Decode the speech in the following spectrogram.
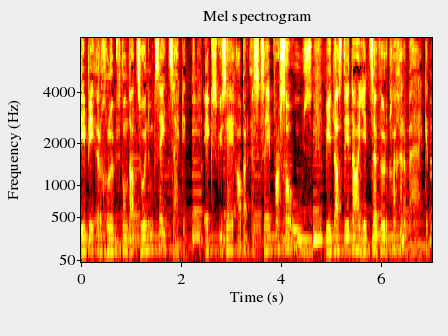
Ich bin erklüpft und hat zu ihm gesagt, sagt, excuse, aber es sieht fast so aus, wie das die da jetzt wirklich erwägen,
